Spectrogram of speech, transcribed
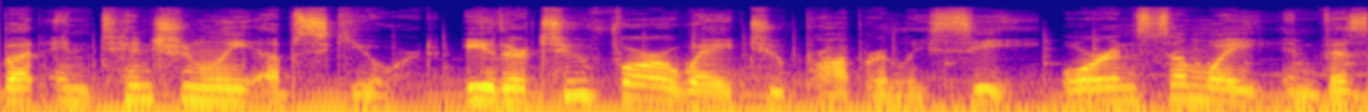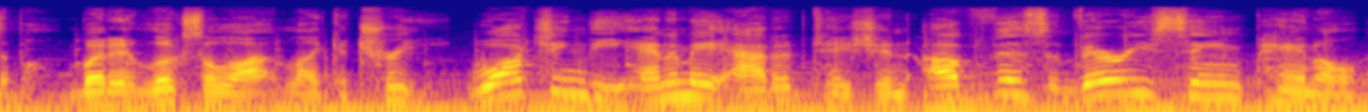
but intentionally obscured, either too far away to properly see, or in some way invisible, but it looks a lot like a tree. Watching the anime adaptation of this very same panel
